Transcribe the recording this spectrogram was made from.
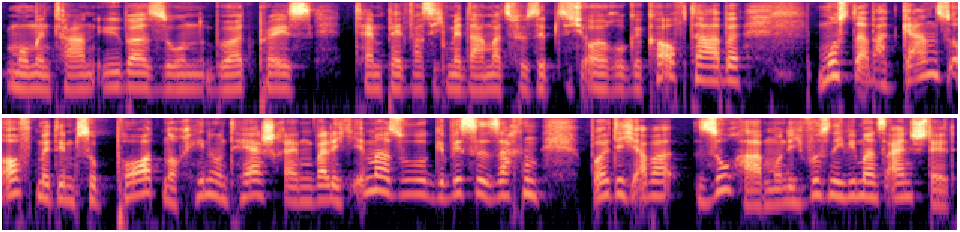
momentan über so ein WordPress-Template, was ich mir damals für 70 Euro gekauft habe, musste aber ganz oft mit dem Support noch hin und her schreiben, weil ich immer so gewisse Sachen wollte ich aber so haben und ich wusste nicht, wie man es einstellt.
